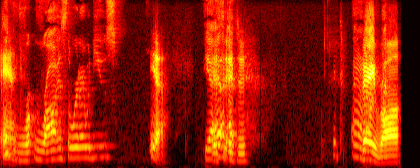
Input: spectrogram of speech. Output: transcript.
I think and raw is the word I would use. yeah, Yeah, it's I- I- it's, don't know. very raw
